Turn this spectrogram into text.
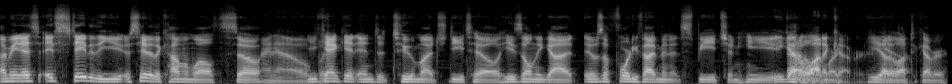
Um, I mean, it's it's state of the state of the Commonwealth, so I know. you can't get into too much detail. He's only got it was a forty five minute speech, and he He got a lot to more- cover, He got yeah. a lot to cover.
